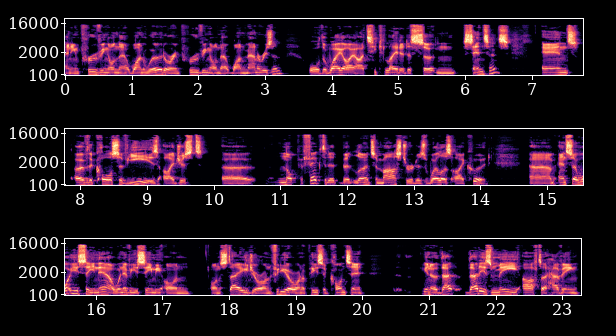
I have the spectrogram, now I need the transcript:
and improving on that one word or improving on that one mannerism or the way I articulated a certain sentence. And over the course of years, I just uh, not perfected it, but learned to master it as well as I could. Um, and so what you see now, whenever you see me on on stage or on video or on a piece of content, you know, that that is me after having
